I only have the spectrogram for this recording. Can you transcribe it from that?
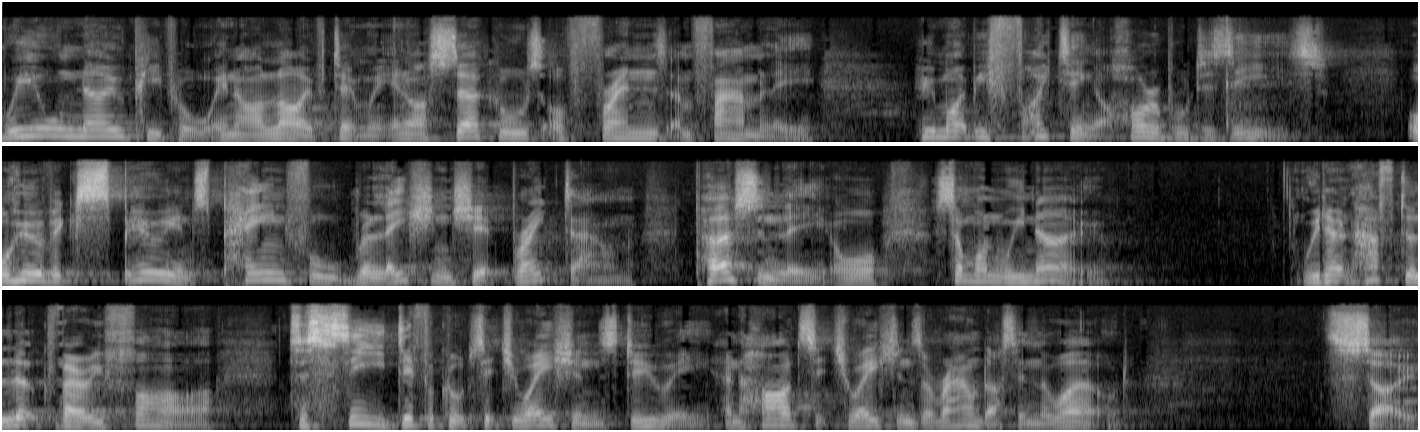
we all know people in our life, don't we? In our circles of friends and family who might be fighting a horrible disease or who have experienced painful relationship breakdown personally or someone we know. We don't have to look very far to see difficult situations, do we? And hard situations around us in the world. So,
